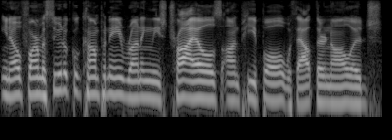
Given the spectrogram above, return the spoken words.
You know, pharmaceutical company running these trials on people without their knowledge.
